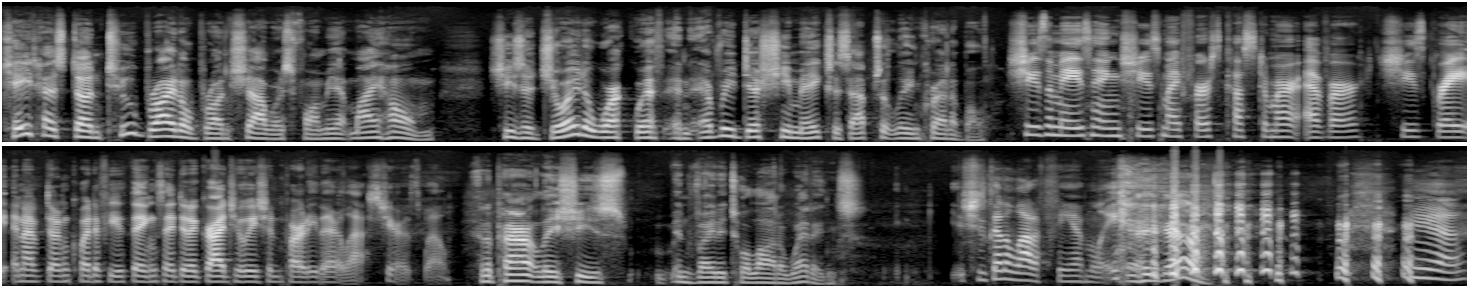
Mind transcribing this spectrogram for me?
Kate has done two bridal brunch showers for me at my home. She's a joy to work with, and every dish she makes is absolutely incredible. She's amazing. She's my first customer ever. She's great, and I've done quite a few things. I did a graduation party there last year as well. And apparently, she's invited to a lot of weddings. She's got a lot of family. There you go. yeah.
